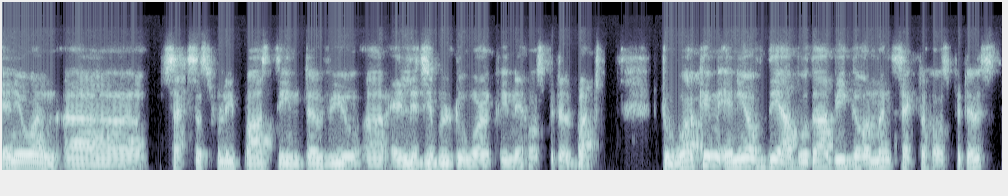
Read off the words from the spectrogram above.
Anyone uh, successfully passed the interview are eligible to work in a hospital, but to work in any of the Abu Dhabi government sector hospitals,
